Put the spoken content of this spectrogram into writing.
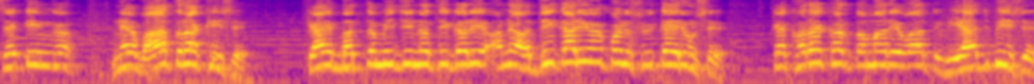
ચેકિંગ ને વાત રાખી છે. ક્યાંય બદતમીજી નથી કરી અને અધિકારીઓએ પણ સ્વીકાર્યું છે કે ખરેખર તમારી વાત વ્યાજબી છે.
